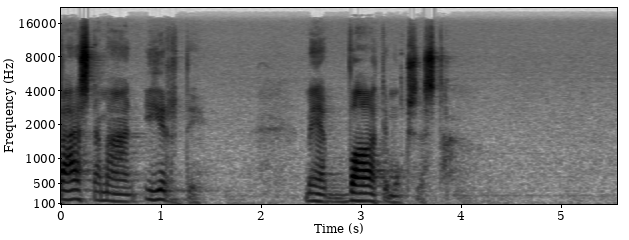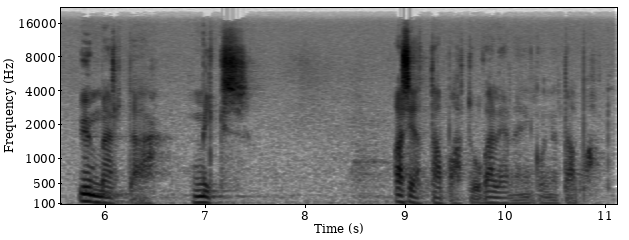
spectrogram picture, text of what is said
päästämään irti meidän vaatimuksesta ymmärtää, miksi asiat tapahtuu välillä niin kuin ne tapahtuu.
